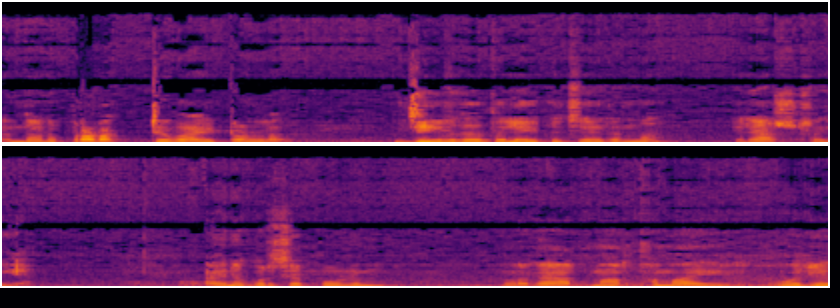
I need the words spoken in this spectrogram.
എന്താണ് പ്രൊഡക്റ്റീവായിട്ടുള്ള ജീവിതത്തിലേക്ക് ചേരുന്ന രാഷ്ട്രീയം. അതിനെക്കുറിച്ച് എപ്പോഴും വളരെ ആത്മാർത്ഥമായി ഒരു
